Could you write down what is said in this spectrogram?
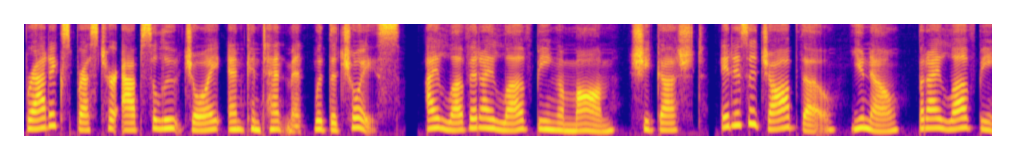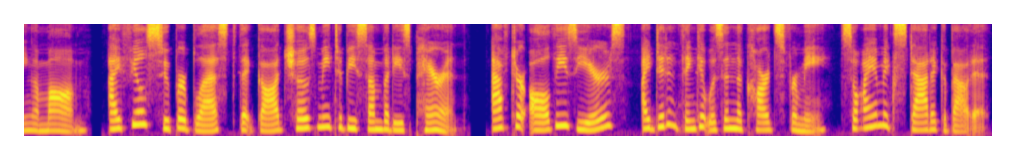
Brat expressed her absolute joy and contentment with the choice. I love it I love being a mom, she gushed. It is a job though, you know, but I love being a mom. I feel super blessed that God chose me to be somebody's parent. After all these years, I didn't think it was in the cards for me, so I am ecstatic about it.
